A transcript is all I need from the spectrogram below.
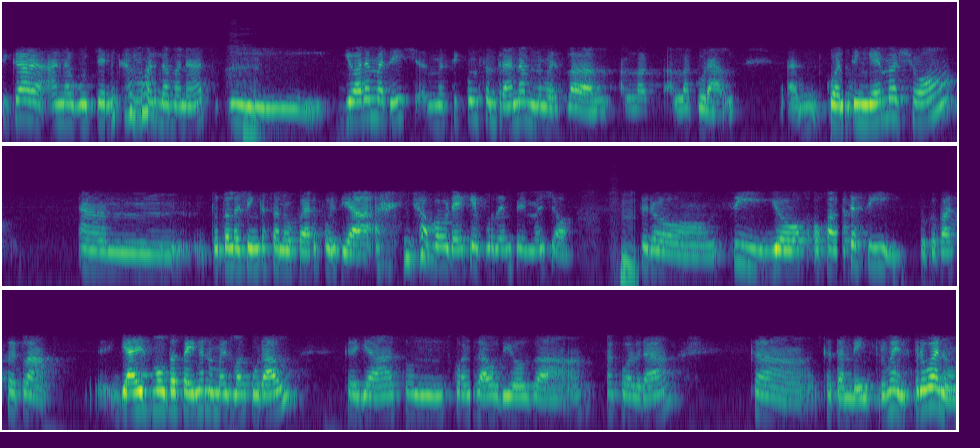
sí que han hagut gent que m'ho han demanat i jo ara mateix m'estic concentrant en només la, la, la coral. Quan tinguem això, um, tota la gent que s'han ofert pues ja, ja veuré què podem fer amb això. Mm. Però sí, jo, ojalà que sí. El que passa, clar, ja és molta feina només la coral, que ja són uns quants àudios a, a quadrar, que, que també instruments. Però bueno,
